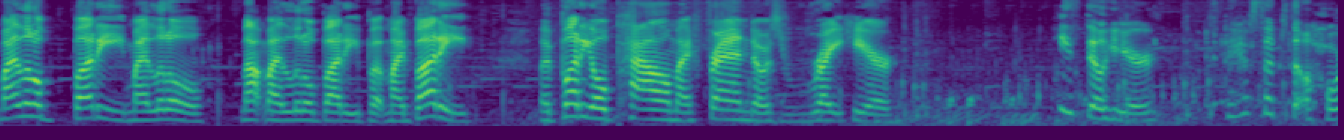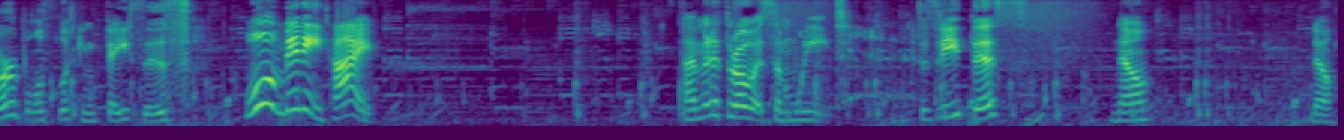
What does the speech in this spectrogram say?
My little buddy, my little, not my little buddy, but my buddy, my buddy old pal, my friend, I was right here. He's still here. They have such the horrible looking faces. Whoa, Minnie, hi. I'm gonna throw it some wheat. Does it eat this? No? No.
